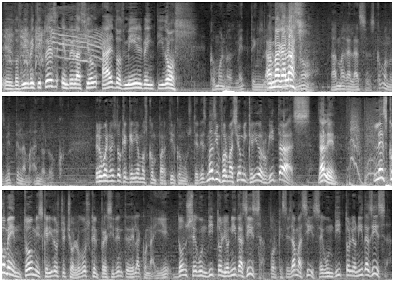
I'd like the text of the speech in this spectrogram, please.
el 2023 en relación al 2022. ¿Cómo nos meten la A magalazo. mano? No, a magalazos. ¿Cómo nos meten la mano, loco? Pero bueno, es lo que queríamos compartir con ustedes. Más información, mi querido Ruguitas. Dale. Les comento, mis queridos chochólogos, que el presidente de la CONAIE, don Segundito Leonidas Isa, porque se llama así, Segundito Leonidas Isa,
